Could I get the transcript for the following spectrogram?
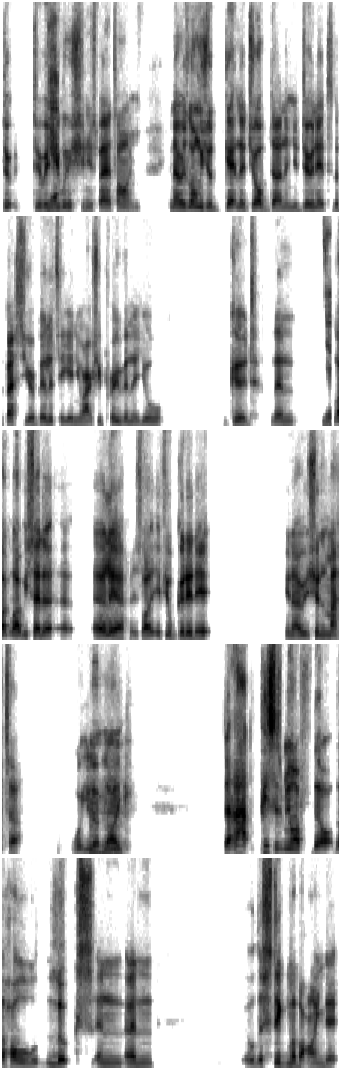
Do do as Yeah. you wish in your spare time. You know, as long as you're getting the job done and you're doing it to the best of your ability, and you're actually proving that you're good, then Yeah. like like we said uh, uh, earlier, it's like if you're good at it, you know, it shouldn't matter what you look Mhm. like. That, that pisses me off. The the whole looks and and all the stigma behind it.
